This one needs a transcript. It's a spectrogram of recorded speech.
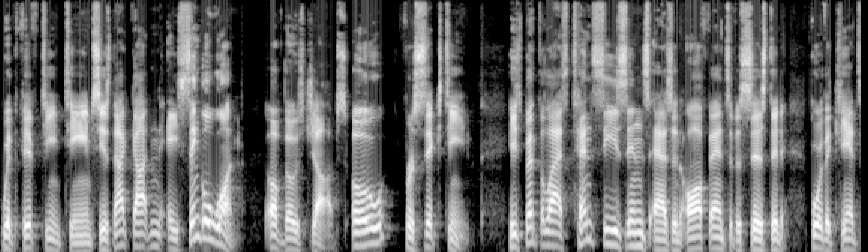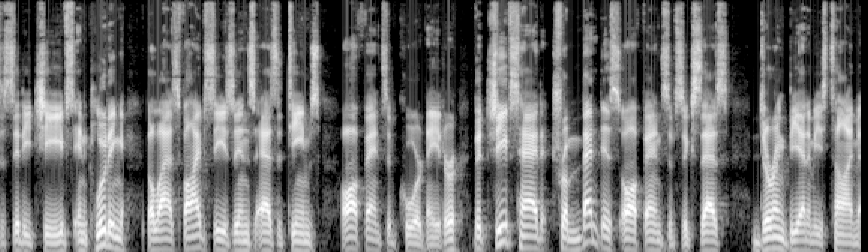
with 15 teams. He has not gotten a single one of those jobs. 0 for 16. He spent the last 10 seasons as an offensive assistant for the Kansas City Chiefs, including the last five seasons as the team's offensive coordinator. The Chiefs had tremendous offensive success during Bieniemy's time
